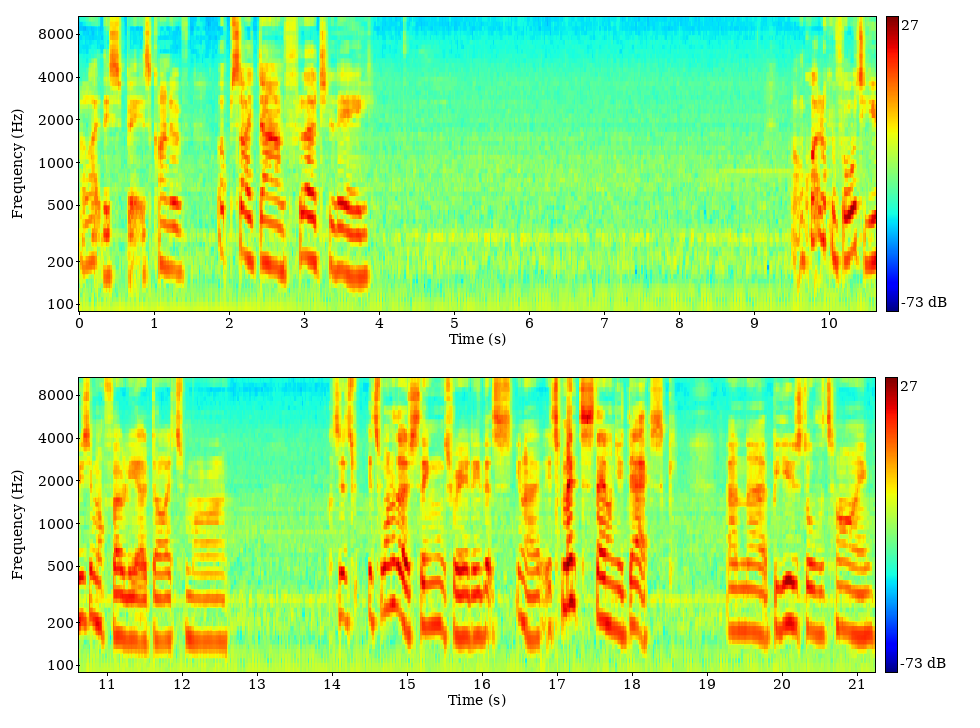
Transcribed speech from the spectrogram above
I like this bit. It's kind of upside down fleur-de-lis I'm quite looking forward to using my folio die tomorrow. Because it's it's one of those things really that's you know it's meant to stay on your desk and uh, be used all the time.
